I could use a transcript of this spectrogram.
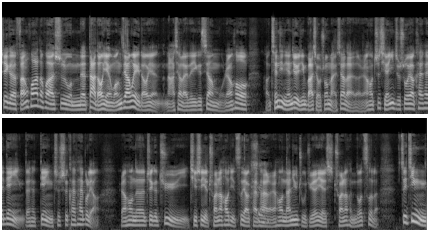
这个《繁花》的话是我们的大导演王家卫导演拿下来的一个项目，然后好前几年就已经把小说买下来了，然后之前一直说要开拍电影，但是电影迟迟开拍不了。然后呢，这个剧其实也传了好几次要开拍了，然后男女主角也传了很多次了。最近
